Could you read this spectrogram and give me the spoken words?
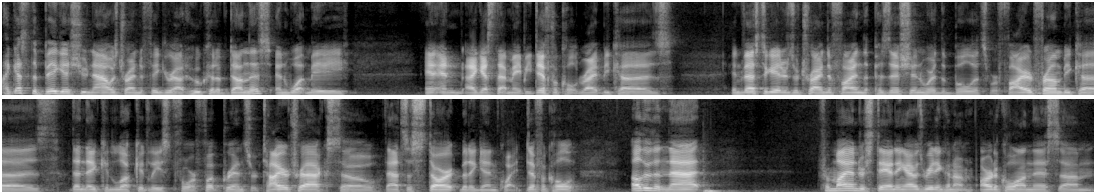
I guess the big issue now is trying to figure out who could have done this and what may, and, and I guess that may be difficult, right? Because investigators are trying to find the position where the bullets were fired from because then they can look at least for footprints or tire tracks. So that's a start, but again, quite difficult. Other than that, from my understanding, I was reading an article on this. Um,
